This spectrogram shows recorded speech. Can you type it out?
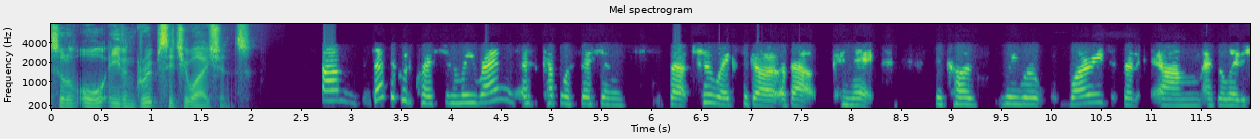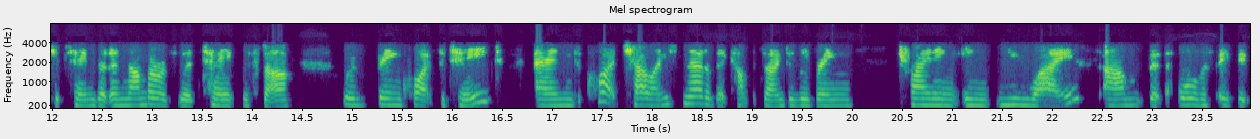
sort of or even group situations. Um, that's a good question. We ran a couple of sessions about two weeks ago about Connect because we were worried that um, as a leadership team that a number of the team, the staff were being quite fatigued and quite challenged and out of their comfort zone delivering training in new ways um, that all of us it, it,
